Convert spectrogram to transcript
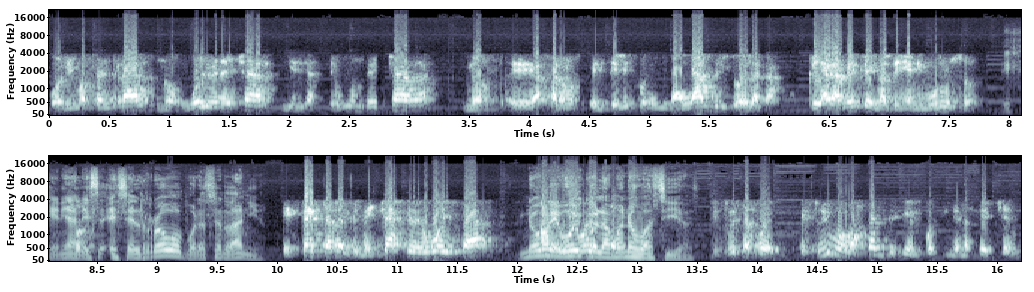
Volvimos a entrar, nos vuelven a echar y en la segunda echada nos eh, afanamos el teléfono inalámbrico de la casa. Claramente no tenía ningún uso. Es genial, es, es el robo por hacer daño. Exactamente, me echaste de vuelta. No me voy con las manos vacías. Fue- estuvimos bastante tiempo sin que nos echen,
